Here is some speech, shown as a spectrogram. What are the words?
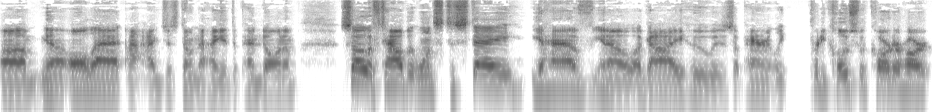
um, you know, all that. I, I just don't know how you depend on him. So if Talbot wants to stay, you have, you know, a guy who is apparently pretty close with Carter Hart.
